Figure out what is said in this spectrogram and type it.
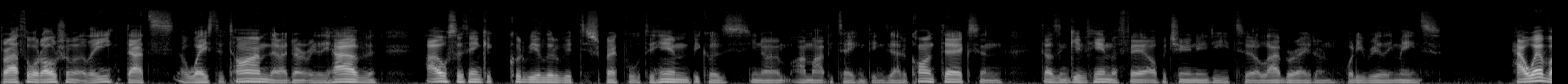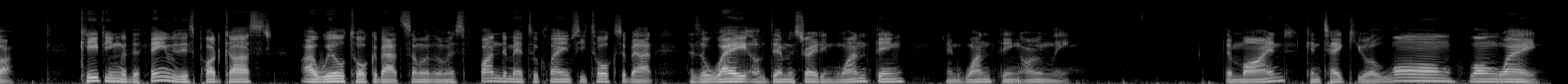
but I thought ultimately that's a waste of time that I don't really have. And I also think it could be a little bit disrespectful to him because, you know, I might be taking things out of context and doesn't give him a fair opportunity to elaborate on what he really means. However, keeping with the theme of this podcast, I will talk about some of the most fundamental claims he talks about as a way of demonstrating one thing and one thing only. The mind can take you a long, long way,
